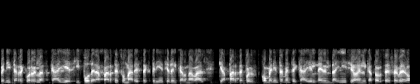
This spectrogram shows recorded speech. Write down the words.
venirte a recorrer las calles y poder aparte sumar esta experiencia del carnaval que aparte pues convenientemente cae el, el, da inicio en el 14 de febrero,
